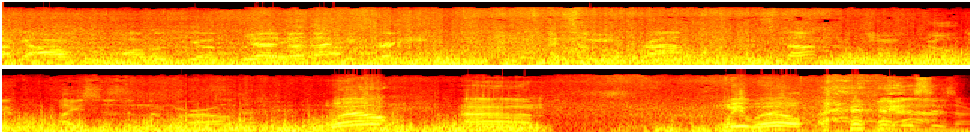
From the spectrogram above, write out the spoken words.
I got, I'll, I'll hook you up. Yeah, no, that'd be great. And so you travel with your stuff? You go different places in the world? Well, um, we will. This is our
